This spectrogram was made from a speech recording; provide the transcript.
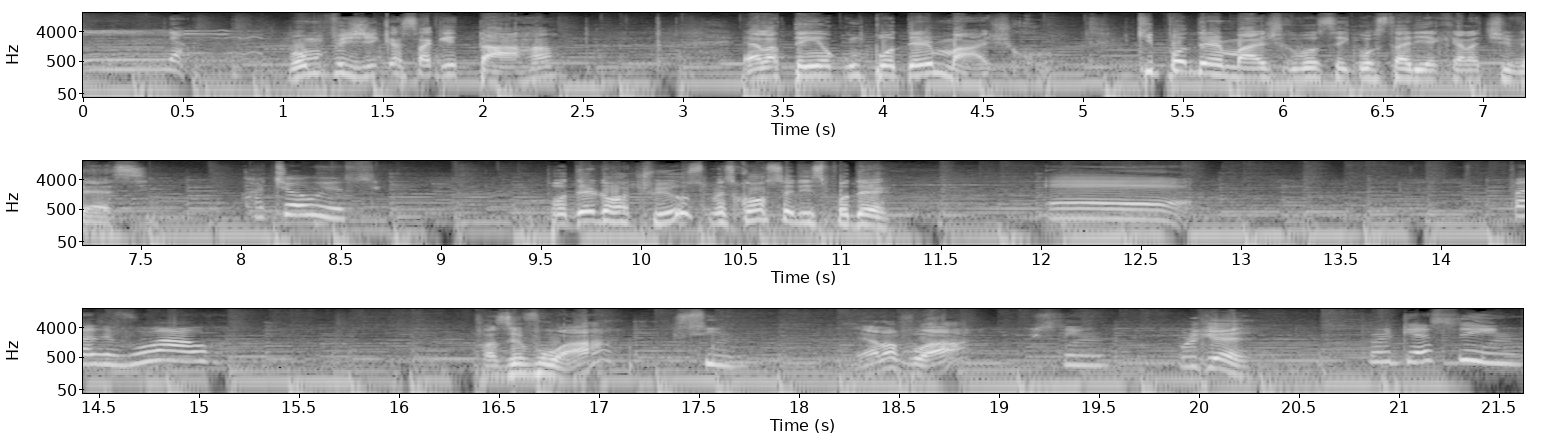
Hum, Não. Vamos fingir que essa guitarra, ela tem algum poder mágico. Que poder mágico você gostaria que ela tivesse? Hot Wheels. O poder do Hot Wheels? Mas qual seria esse poder? Fazer voar. Fazer voar? Sim. Ela voar? Sim. Por quê? Porque sim.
